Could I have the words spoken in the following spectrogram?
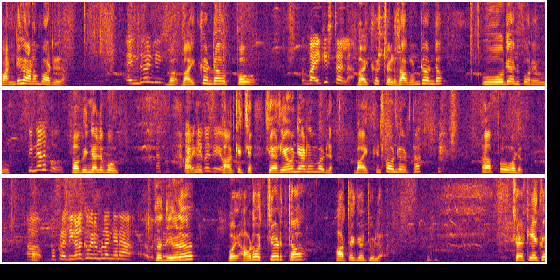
വണ്ടി കാണാൻ പാടില്ല. ബൈക്ക് ഉണ്ടാവും ഇപ്പോൾ ബൈക്ക് ഇഷ്ടമല്ല ബൈക്ക് ഇഷ്ടമല്ല സൗണ്ട് ഉണ്ടോ ഓടി പുറകെ പോകും. പിന്നാലെ പോ. ആ പിന്നാലെ പോകും. ബാക്കി ചെറിയ വണ്ടിയാണെന്ന് പോയില്ല. ബൈക്കിന്റെ സൗണ്ട് കേട്ടാ അപ്പോൾ ഓടും. പ്രതികളൊക്കെ വരുമ്പോൾ എങ്ങനെ? പ്രതികൾ അവിടെ ഒച്ചയെടുത്താൽ അകത്തേക്ക് പറ്റൂല സ്റ്റേഷനിലേക്ക്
